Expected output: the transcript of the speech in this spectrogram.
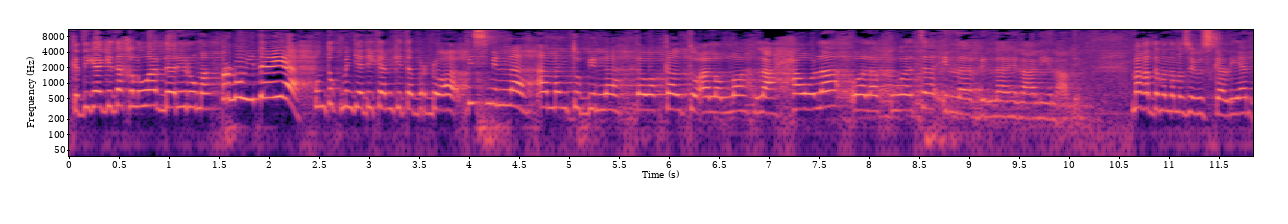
Ketika kita keluar dari rumah perlu hidayah untuk menjadikan kita berdoa. Bismillah, amantu billah, tawakkaltu 'ala Allah, la haula wala quwata illa billahil aliyil. Maka teman-teman saya sekalian,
